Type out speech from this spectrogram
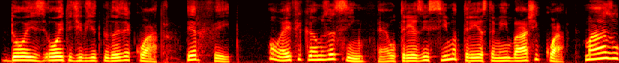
2, 8 dividido por 2 é 4. Perfeito. Bom, aí ficamos assim. É, o 3 em cima, 3 também embaixo e 4. Mas o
